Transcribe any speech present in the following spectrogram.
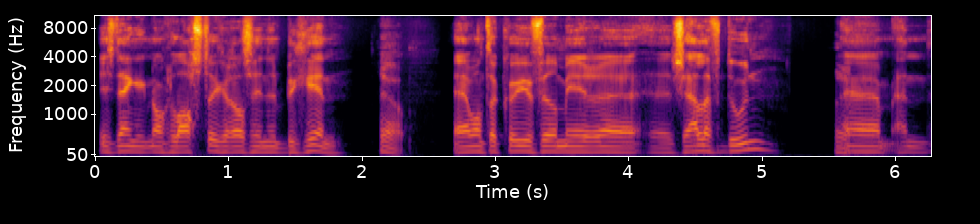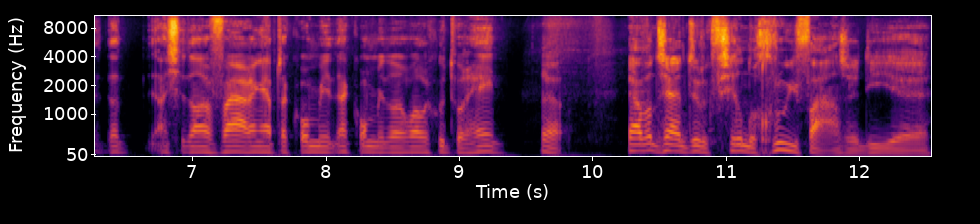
is denk ik nog lastiger als in het begin. Ja. Eh, want dan kun je veel meer zelf doen. Ja. Ehm, en dat, als je dan ervaring hebt, dan kom, je, dan kom je er wel goed doorheen. Ja, want er zijn natuurlijk verschillende groeifasen die, je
